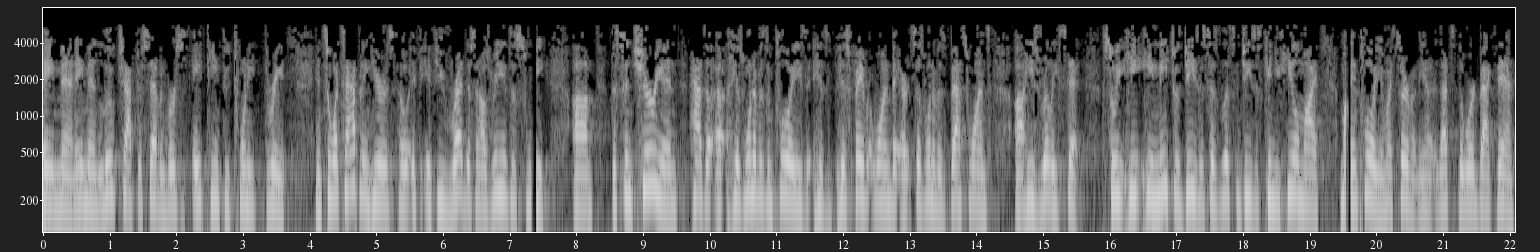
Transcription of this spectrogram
Amen. Amen. Luke chapter 7 verses 18 through 23. And so what's happening here is, so if, if you've read this, and I was reading it this week, um, the centurion has a, a, his one of his employees, his his favorite one, or it says one of his best ones. Uh, he's really sick, so he, he he meets with Jesus. Says, "Listen, Jesus, can you heal my my employee, my servant?" You know, that's the word back then.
